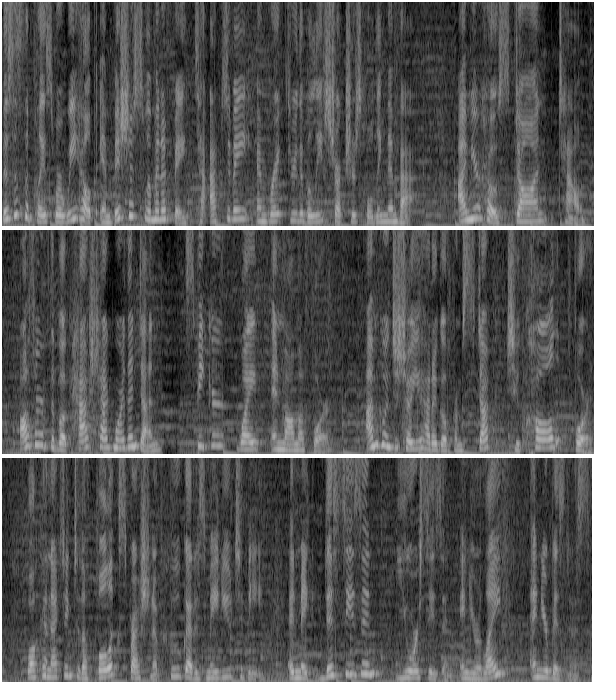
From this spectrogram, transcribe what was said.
This is the place where we help ambitious women of faith to activate and break through the belief structures holding them back. I'm your host, Dawn Towne, author of the book Hashtag More Than Done, speaker, wife, and mama for. I'm going to show you how to go from stuck to called forth while connecting to the full expression of who God has made you to be and make this season your season in your life and your business.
